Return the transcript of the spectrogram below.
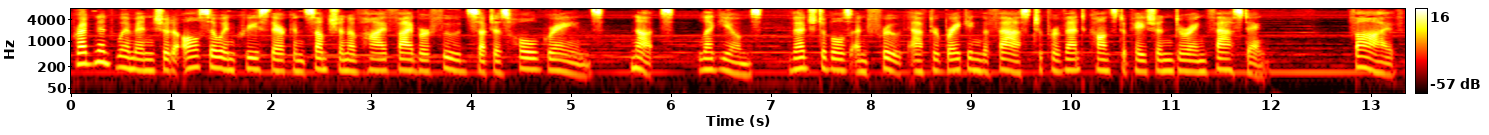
Pregnant women should also increase their consumption of high fiber foods such as whole grains, nuts, legumes, vegetables, and fruit after breaking the fast to prevent constipation during fasting. 5.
